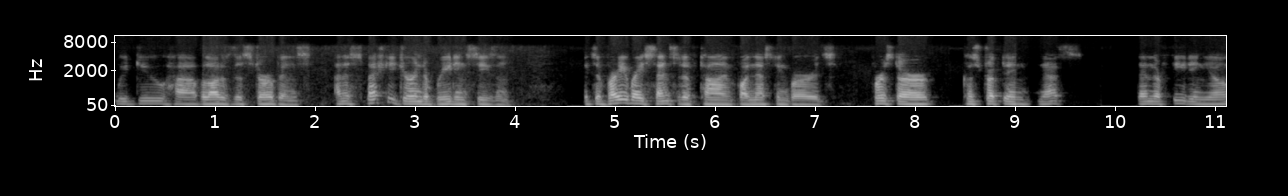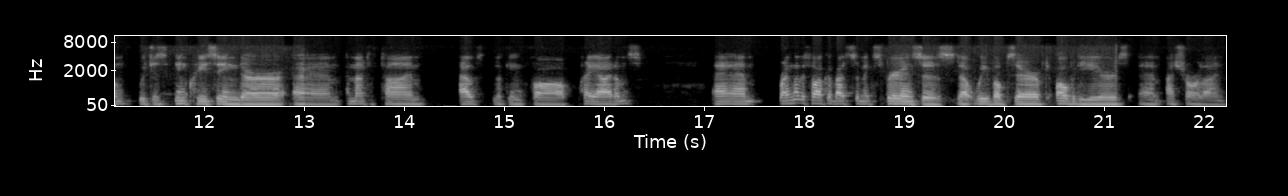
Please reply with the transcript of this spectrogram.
we do have a lot of disturbance, and especially during the breeding season. It's a very, very sensitive time for nesting birds. First, they're constructing nests, then they're feeding young, which is increasing their um, amount of time out looking for prey items. Um, but I'm going to talk about some experiences that we've observed over the years um, at Shoreline.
